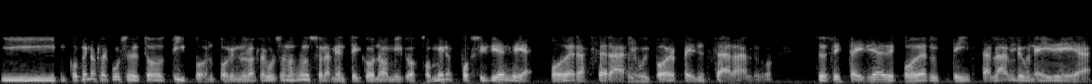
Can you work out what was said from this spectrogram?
y con menos recursos de todo tipo, porque los recursos no son solamente económicos, con menos posibilidades de poder hacer algo y poder pensar algo. Entonces esta idea de poder, de instalarle una idea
